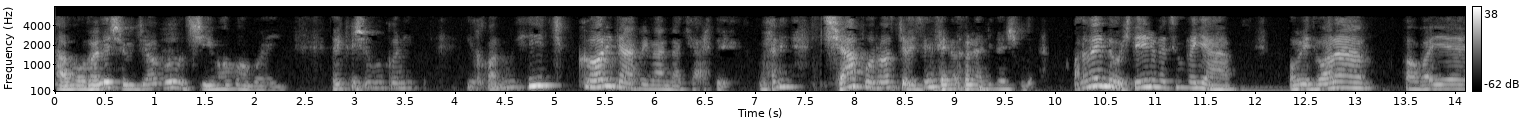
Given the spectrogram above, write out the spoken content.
عواملش اونجا بود شیما بابایی. فکرشو بکنید این خانم هیچ کاری تقریبا نکرده. ولی چپ و راست جایزه بینالمللی بهش حالا من نکته رو بهتون بگم. امیدوارم آقای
